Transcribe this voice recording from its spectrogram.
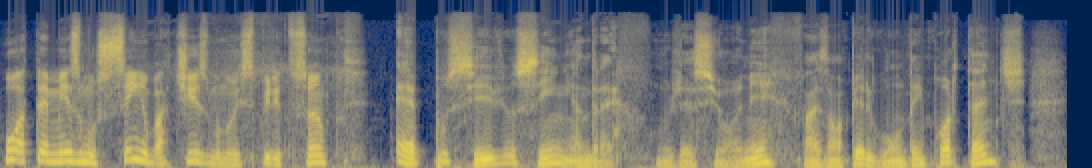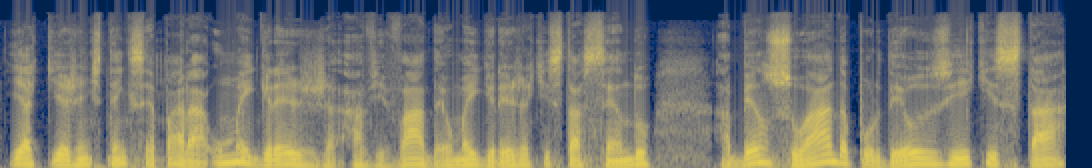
ou até mesmo sem o batismo no Espírito Santo? É possível sim, André. O Gessione faz uma pergunta importante e aqui a gente tem que separar. Uma igreja avivada é uma igreja que está sendo abençoada por Deus e que está,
